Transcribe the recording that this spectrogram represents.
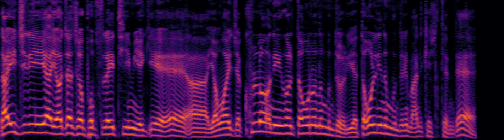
나이지리아 여자 저 봅슬레이 팀 얘기에 아, 영화 이제 쿨러닝을 떠오르는 분들, 예, 떠올리는 분들이 많이 계실 텐데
